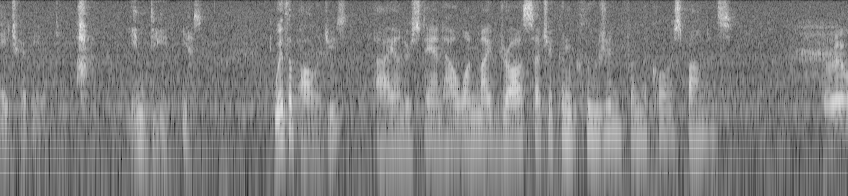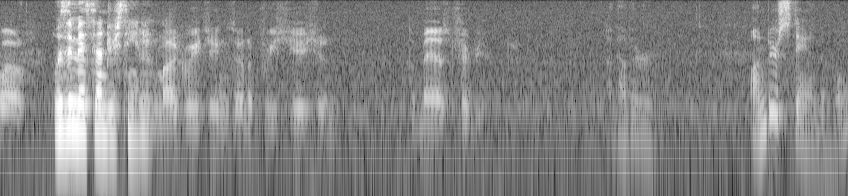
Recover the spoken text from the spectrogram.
pay tribute. Ah, indeed, yes. With apologies, I understand how one might draw such a conclusion from the correspondence. Very well. Was a misunderstanding. In my greetings and appreciation, the mayor's tribute. Another understandable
